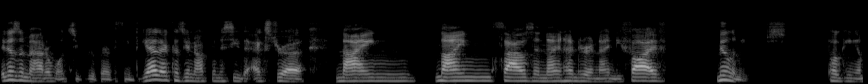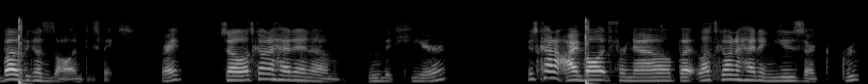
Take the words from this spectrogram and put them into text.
it doesn't matter once you group everything together because you're not going to see the extra 9 9,995 millimeters poking above because it's all empty space, right? So let's go ahead and um, move it here. Just kind of eyeball it for now, but let's go ahead and use our group,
